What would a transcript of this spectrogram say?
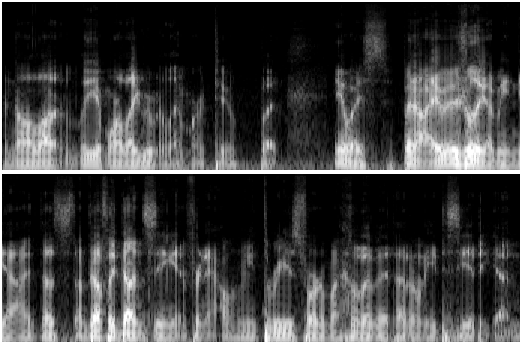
and not a lot. You get more legroom at Landmark too. But, anyways, but no, it was really. I mean, yeah, that's. I'm definitely done seeing it for now. I mean, three is sort of my limit. I don't need to see it again.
